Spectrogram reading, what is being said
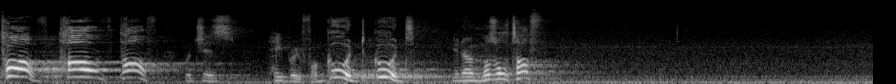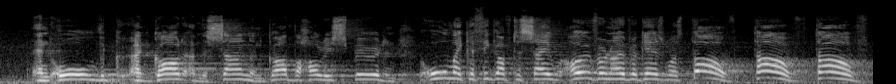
Tov, tov, tov, which is Hebrew for good, good. You know, mazel tov? And all the and God and the Son and God the Holy Spirit and all they could think of to say over and over again was tov, tov, tov.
